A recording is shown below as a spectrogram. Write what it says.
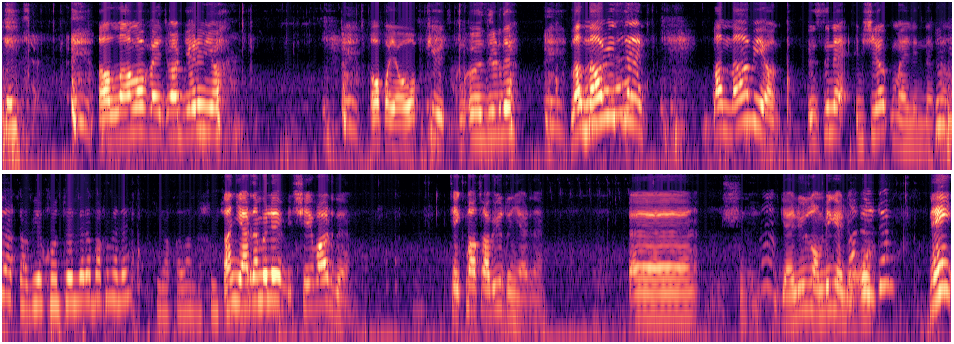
Allah'ıma felç bak görmüyor. Kafaya hop küt öldürdü. Lan ne yapıyorsun sen? Lan ne yapıyorsun? Üstüne bir şey yok mu elinde Dur bir falan? dakika bir kontrollere bakın hele. Bir dakika lan bir şey. Lan yerden böyle şey vardı. Tekme atabiliyordun yerden. Eee şunu. Geliyor zombi geliyor. Lan öldüm. Ne?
